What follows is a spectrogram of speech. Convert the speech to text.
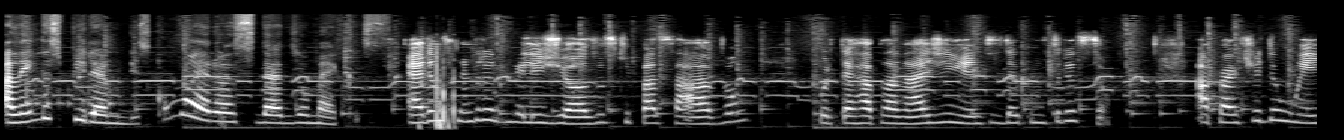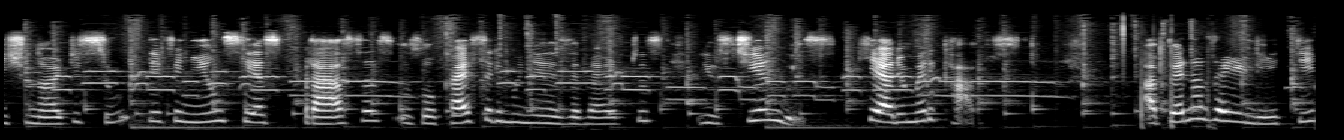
Além das pirâmides, como eram as cidades olmecas? Eram centros religiosos que passavam por terraplanagem antes da construção. A partir de um eixo norte-sul, definiam-se as praças, os locais cerimoniais abertos e os tianguis, que eram mercados. Apenas a elite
